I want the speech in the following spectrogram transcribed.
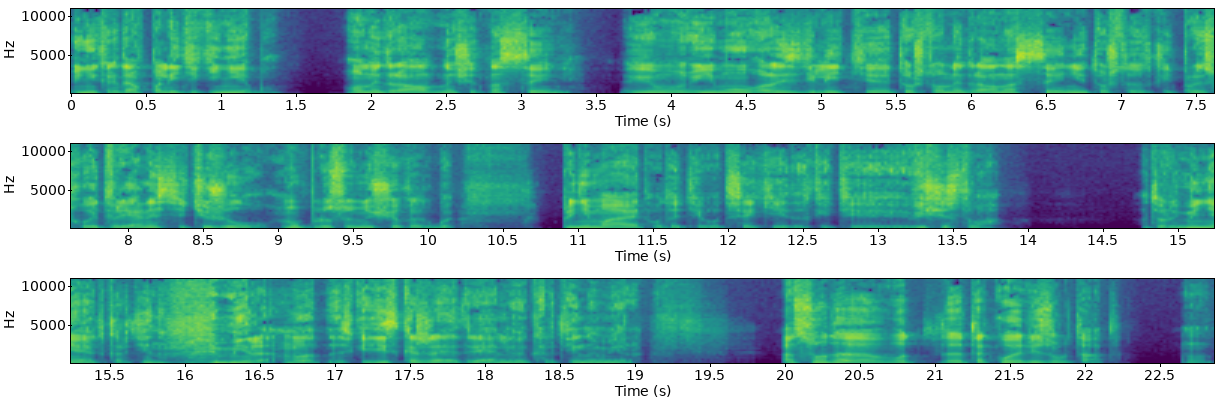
И никогда в политике не был. Он играл, значит, на сцене. Ему, разделить э, то, что он играл на сцене, и то, что так сказать, происходит в реальности, тяжело. Ну, плюс он еще как бы принимает вот эти вот всякие, так сказать, э, вещества, которые меняют картину мира, вот, так сказать, искажают реальную картину мира. Отсюда вот э, такой результат. Вот.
